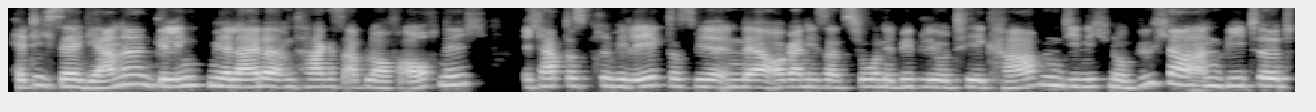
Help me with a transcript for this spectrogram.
hätte ich sehr gerne, gelingt mir leider im Tagesablauf auch nicht. Ich habe das Privileg, dass wir in der Organisation eine Bibliothek haben, die nicht nur Bücher anbietet,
